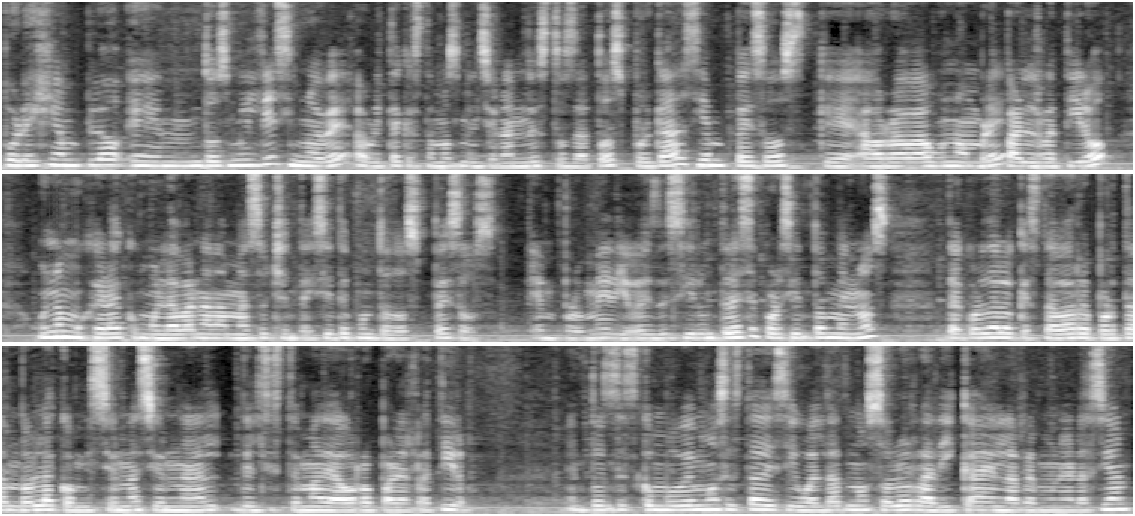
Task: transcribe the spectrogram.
Por ejemplo, en 2019, ahorita que estamos mencionando estos datos, por cada 100 pesos que ahorraba un hombre para el retiro, una mujer acumulaba nada más 87.2 pesos en promedio, es decir, un 13% menos de acuerdo a lo que estaba reportando la Comisión Nacional del Sistema de Ahorro para el Retiro. Entonces, como vemos, esta desigualdad no solo radica en la remuneración,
